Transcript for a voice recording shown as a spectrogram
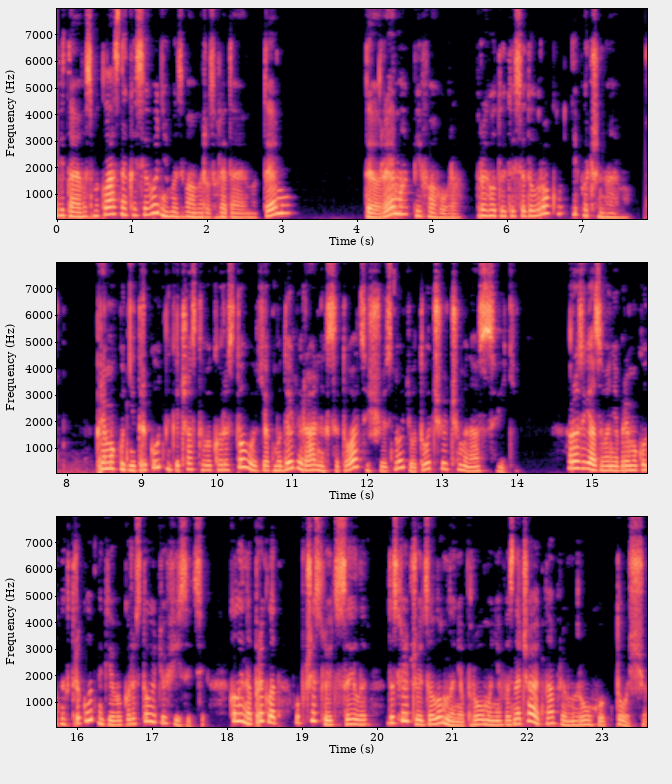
Вітаю восьмикласники! Сьогодні ми з вами розглядаємо тему Теорема Піфагора. Приготуйтеся до уроку і починаємо. Прямокутні трикутники часто використовують як моделі реальних ситуацій, що існують в оточуючому нас світі. Розв'язування прямокутних трикутників використовують у фізиці, коли, наприклад, обчислюють сили, досліджують заломлення променів, визначають напрями руху тощо.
